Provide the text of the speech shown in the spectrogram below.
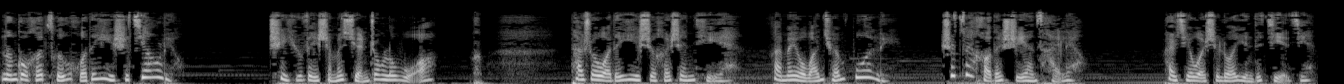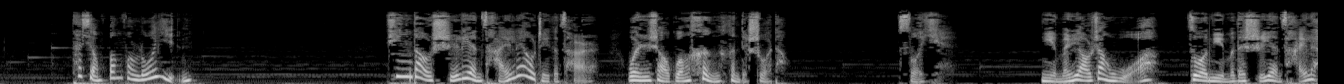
能够和存活的意识交流。至于为什么选中了我，他说我的意识和身体还没有完全剥离，是最好的实验材料，而且我是罗隐的姐姐，他想帮帮罗隐。听到“实验材料”这个词儿，温少光恨恨的说道：“所以，你们要让我做你们的实验材料，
